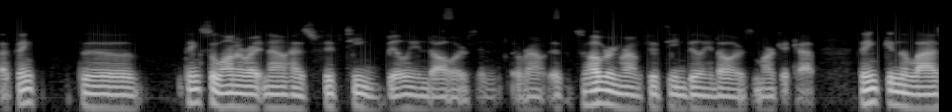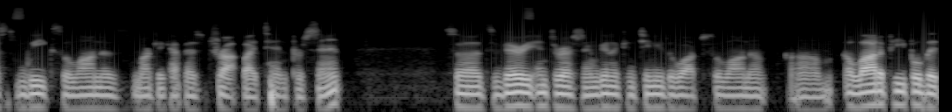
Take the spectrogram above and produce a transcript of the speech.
I think the I think Solana right now has fifteen billion dollars in around it's hovering around fifteen billion dollars market cap. I think in the last week Solana's market cap has dropped by ten percent. So it's very interesting. I'm going to continue to watch Solana. Um, a lot of people that,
